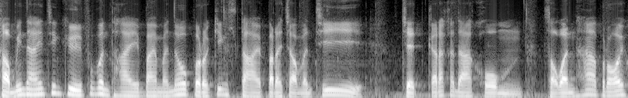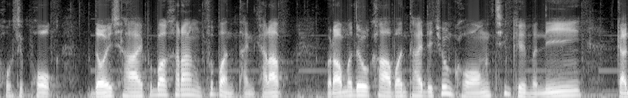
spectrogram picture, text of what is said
ข่าวมินท์ที่คือฟุตบอลไทยบายมาโนโปรกิ้งสไตล์ประจำวันที่ 7 กรกฎาคม 2566 โดยชายผู้บ้าคลั่งฟุตบอลไทยครับ เรามาดูข่าวบอลไทยในช่วงของเที่ยงคืนวันนี้ กัน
